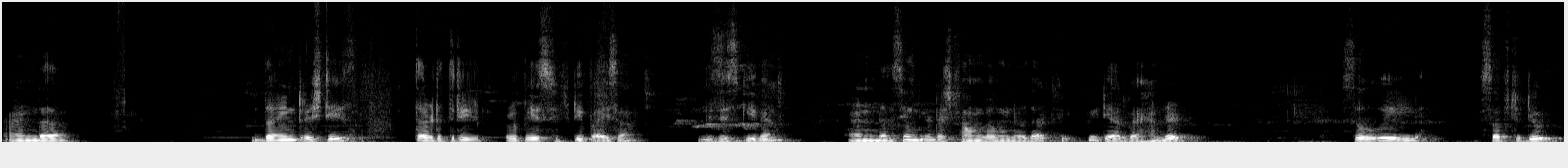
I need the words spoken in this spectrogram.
And uh, the interest is 33 rupees 50 paisa. This is given. And the simple interest formula we know that ptr by 100 so we'll substitute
